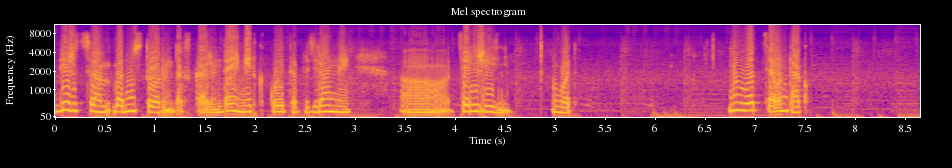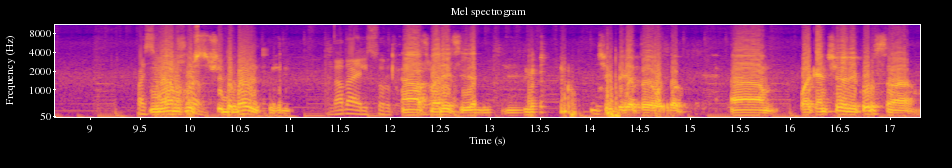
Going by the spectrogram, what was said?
движутся в одну сторону, так скажем, да, имеют какую-то определенную а, цель жизни. Вот. Ну вот, в целом так. Спасибо. Наверное, хочется чуть добавить уже. Да-да, Ильсур. А, смотрите, я чуть приготовил. А, по окончании курса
